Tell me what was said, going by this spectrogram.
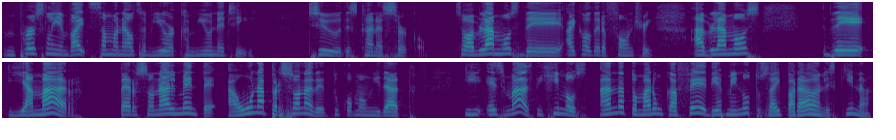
and personally invite someone else of your community to this kind of circle. So hablamos de, I called it a phone tree, hablamos de llamar personalmente a una persona de tu comunidad. Y es más, dijimos, anda a tomar un café 10 minutos ahí parado en la esquina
